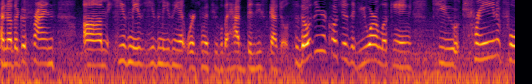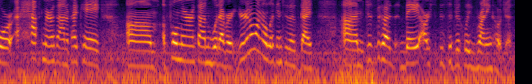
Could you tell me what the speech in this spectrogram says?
another good friend. Um, he's amazing, he's amazing at working with people that have busy schedules. So those are your coaches if you are looking to train for a half marathon a 5k um, a full marathon whatever. You're to want to look into those guys um, just because they are specifically running coaches.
